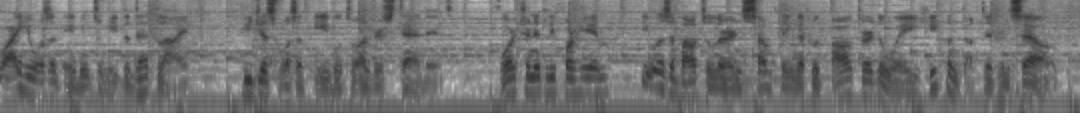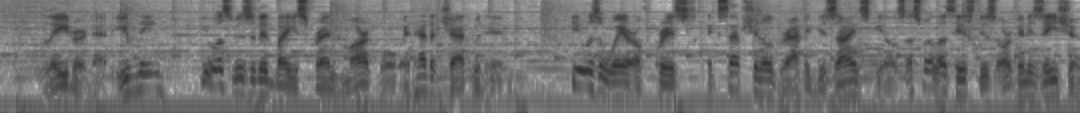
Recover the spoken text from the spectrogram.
why he wasn't able to meet the deadline. He just wasn't able to understand it. Fortunately for him, he was about to learn something that would alter the way he conducted himself. Later that evening, he was visited by his friend Marco and had a chat with him. He was aware of Chris' exceptional graphic design skills as well as his disorganization.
